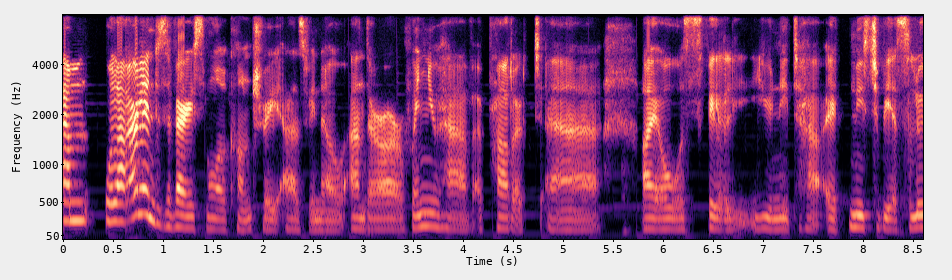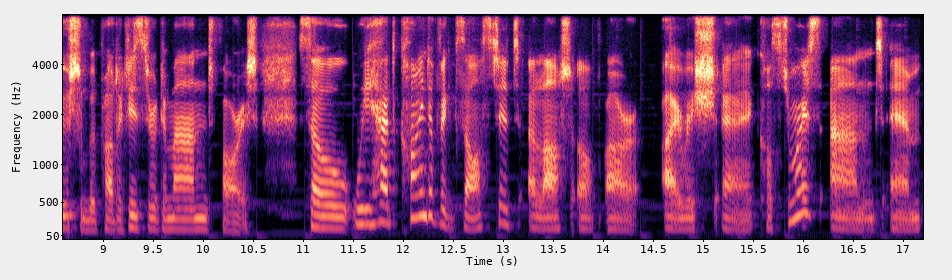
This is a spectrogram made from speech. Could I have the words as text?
Um, well, Ireland is a very small country, as we know, and there are when you have a product, uh, I always feel you need to have it needs to be a solution. But product is there demand for it? So we had kind of exhausted a lot of our Irish uh, customers and. Um,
